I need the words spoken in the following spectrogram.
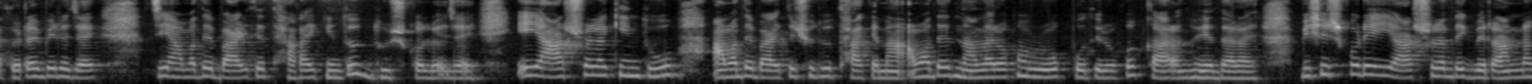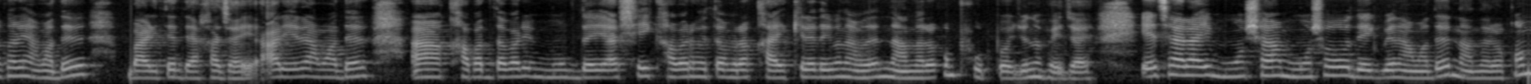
এতটাই বেড়ে যায় যে আমাদের বাড়িতে থাকাই কিন্তু দুষ্কর হয়ে যায়। এই আরশোলা কিন্তু আমাদের বাড়িতে শুধু থাকে না, আমাদের নানা রকম রোগ প্রতিরোধক কারণ হয়ে দাঁড়ায়। বিশেষ করে এই আরশোলা দেখবে রান্নাঘরে আমাদের বাড়িতে দেখা যায় আর এরা আমাদের খাবার দাবারে মুখ দেয় আর সেই খাবার হয়তো আমরা খাই, খেলে দেখবেন আমাদের নানা রকম ফুড পয়জন হয়ে যায়। এছাড়া এই মশা, মশাও দেখবেন আমাদের নানা রকম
